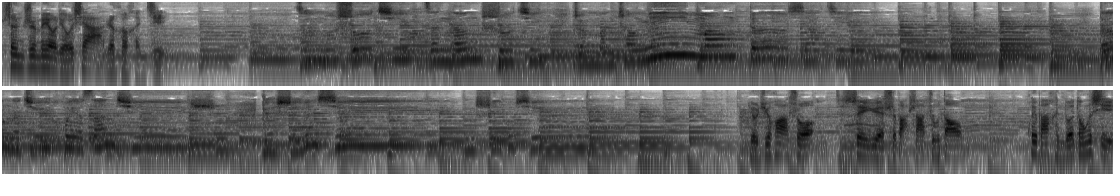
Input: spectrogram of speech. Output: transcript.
甚至没有留下任何痕迹。怎么说清，怎能说清这漫长迷茫的夏季？等那句。会要散去时，给谁远行，谁不行？有句话说，岁月是把杀猪刀，会把很多东西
